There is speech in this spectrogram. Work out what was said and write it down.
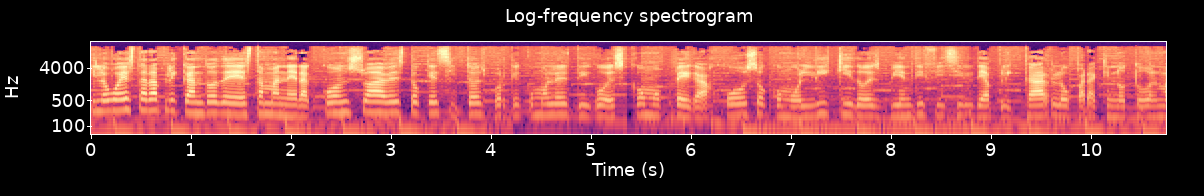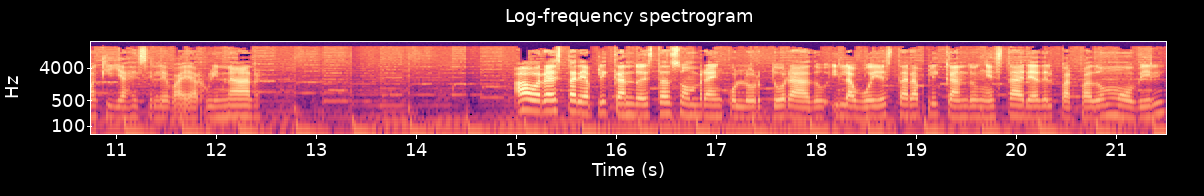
y lo voy a estar aplicando de esta manera con suaves toquecitos porque como les digo es como pegajoso como líquido es bien difícil de aplicarlo para que no todo el maquillaje se le vaya a arruinar. Ahora estaré aplicando esta sombra en color dorado y la voy a estar aplicando en esta área del párpado móvil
